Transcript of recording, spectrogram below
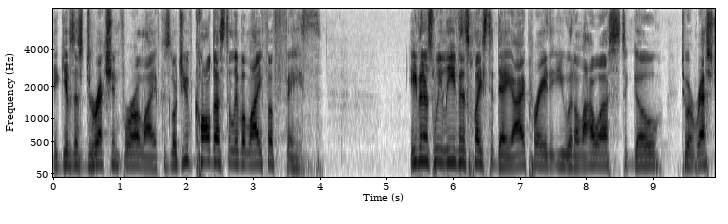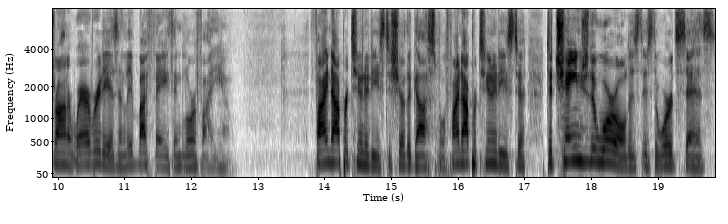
it gives us direction for our life. Because, Lord, you've called us to live a life of faith. Even as we leave this place today, I pray that you would allow us to go to a restaurant or wherever it is and live by faith and glorify you. Find opportunities to share the gospel. Find opportunities to, to change the world, as, as the word says.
